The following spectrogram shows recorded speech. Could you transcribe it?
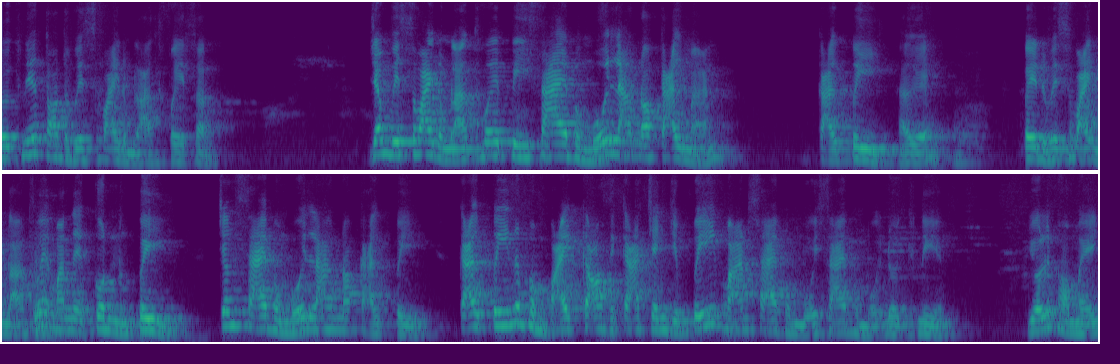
ដូចគ្នាតោះទៅវាស្វ័យតម្លើងទ្វេសិនអញ្ចឹងវាស្វ័យតម្លើងធ្វើពី46ឡើងដល់9ម៉ាន92ហើយទេពេលដែលវាស្វ័យតម្លើងធ្វើបានគុណនឹង2អញ្ចឹង46ឡើងដល់92 92នឹង8កោសិកាចេញជា2បាន46 46ដូចគ្នាយល់ទេផងមេង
